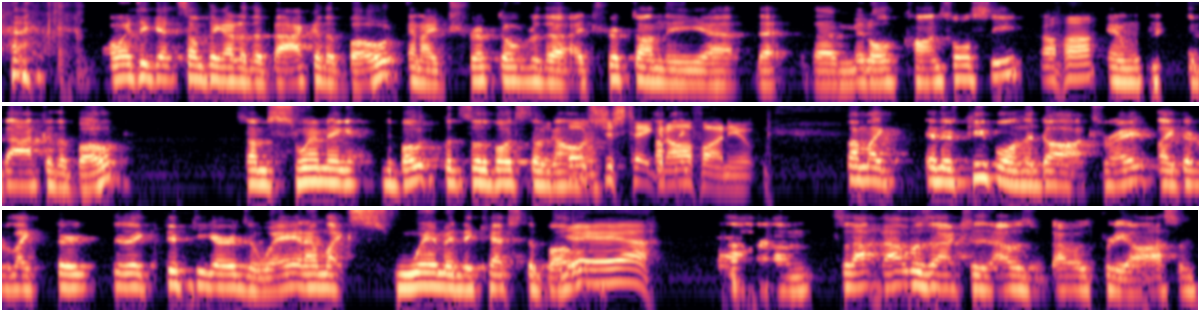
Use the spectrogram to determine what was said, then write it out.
I went to get something out of the back of the boat, and I tripped over the I tripped on the uh, the, the middle console seat Uh huh. and went the back of the boat. So I'm swimming the boat, but so the boat's still The going. boat's just taking off on you. So I'm like, and there's people on the docks, right? Like they're like they're they're like 50 yards away, and I'm like swimming to catch the boat. Yeah, yeah, yeah. Um, so that that was actually that was that was pretty awesome.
